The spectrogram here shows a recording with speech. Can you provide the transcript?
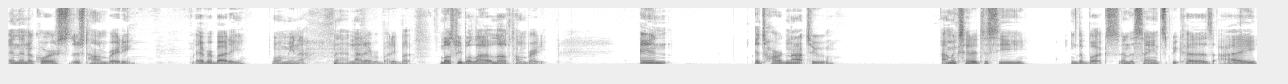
And then, of course, there's Tom Brady. Everybody, well, I mean, uh, not everybody, but most people love, love Tom Brady. And it's hard not to. I'm excited to see the Bucs and the Saints because I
